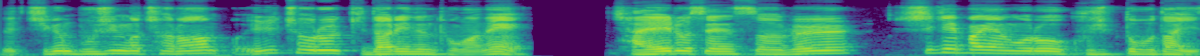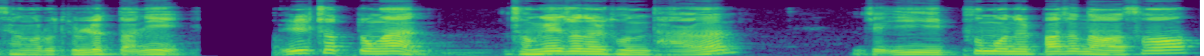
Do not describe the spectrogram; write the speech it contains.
네, 지금 보신 것처럼 1초를 기다리는 동안에 자이로 센서를 시계 방향으로 90도보다 이상으로 돌렸더니 1초 동안 정회전을 돈 다음 이제 이 if문을 빠져나와서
